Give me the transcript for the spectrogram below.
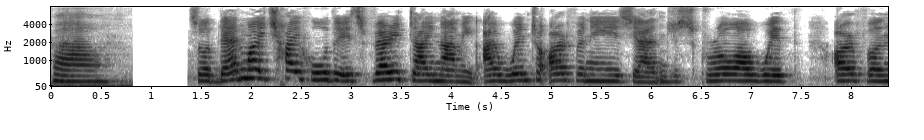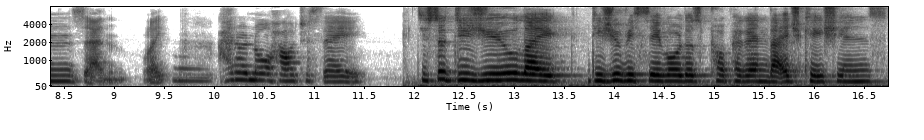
Wow. So that my childhood is very dynamic. I went to orphanage and just grow up with orphans and like I don't know how to say. So, did you like? Did you receive all those propaganda educations,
